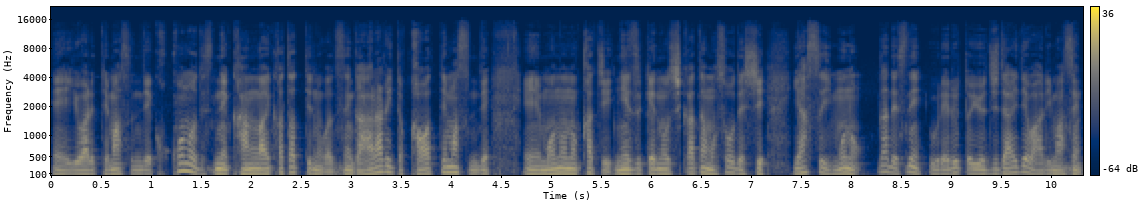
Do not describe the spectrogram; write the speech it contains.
えー、言われてますんで、ここのですね、考え方っていうのがですね、ガラリと変わってますんで、えー、物の価値、値付けの仕方もそうですし、安いものがですね、売れるという時代ではありません。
